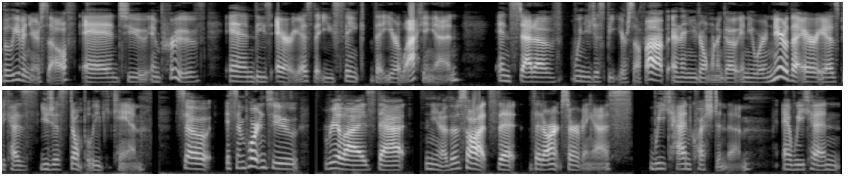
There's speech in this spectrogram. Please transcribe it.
believe in yourself and to improve in these areas that you think that you're lacking in instead of when you just beat yourself up and then you don't want to go anywhere near the areas because you just don't believe you can. So it's important to realize that, you know, those thoughts that, that aren't serving us, we can question them and we can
